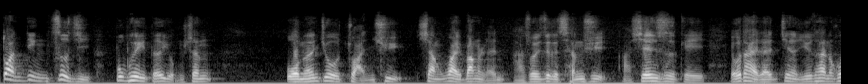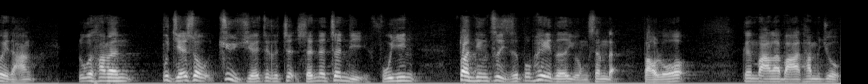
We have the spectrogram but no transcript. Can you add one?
断定自己不配得永生，我们就转去向外邦人啊。所以这个程序啊，先是给犹太人进了犹太人的会堂，如果他们不接受、拒绝这个真神的真理福音，断定自己是不配得永生的，保罗跟巴拉巴他们就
